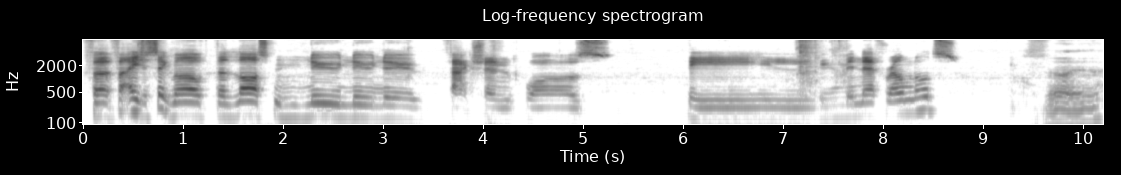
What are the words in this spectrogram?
For for Age of Sigmar, the last new new new faction was the Lumineth Realm Lords, So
